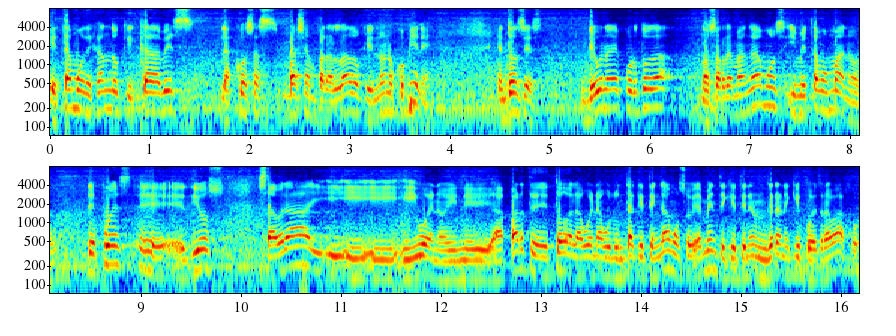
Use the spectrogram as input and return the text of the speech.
estamos dejando que cada vez las cosas vayan para el lado que no nos conviene. Entonces, de una vez por todas, nos arremangamos y metamos mano. Después eh, Dios sabrá y, bueno, y, aparte de toda la buena voluntad que tengamos, obviamente hay que tener un gran equipo de trabajo.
